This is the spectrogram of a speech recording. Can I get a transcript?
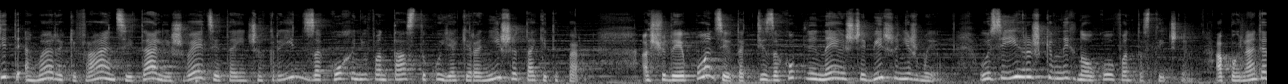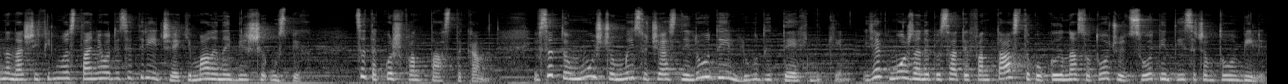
Діти Америки, Франції, Італії, Швеції та інших країн закохані у фантастику як і раніше, так і тепер. А щодо японців, так ті захоплені нею ще більше, ніж ми. Усі іграшки в них науково-фантастичні. А погляньте на наші фільми останнього десятиріччя, які мали найбільший успіх. Це також фантастика. І все тому, що ми сучасні люди, люди техніки. Як можна не писати фантастику, коли нас оточують сотні тисяч автомобілів?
